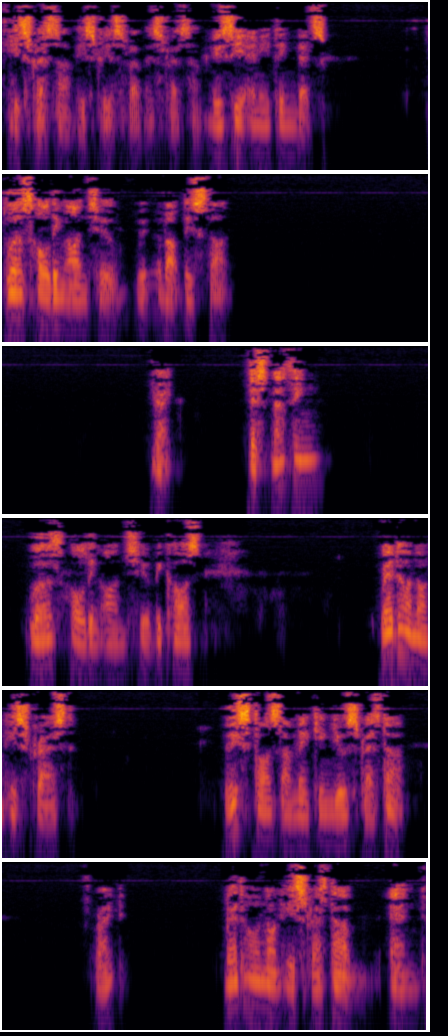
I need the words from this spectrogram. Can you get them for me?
He's stressed up, he's stressed up, he's stressed up. Do you see anything that's worth holding on to about this thought? Right. There's nothing worth holding on to because whether or not he's stressed, these thoughts are making you stressed up. Right? Whether or not he's stressed up and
